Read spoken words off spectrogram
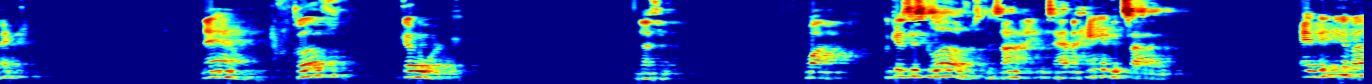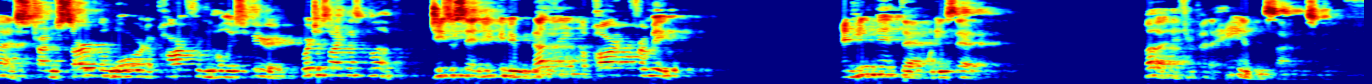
Okay? Now, glove, go to work. Nothing. Why? Because this glove was designed to have a hand inside of it. And many of us trying to serve the Lord apart from the Holy Spirit, we're just like this glove. Jesus said, You can do nothing apart from me. And he meant that when he said it. But if you put a hand inside this glove,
